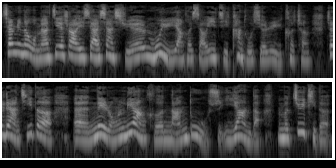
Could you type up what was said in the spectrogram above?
下面呢，我们要介绍一下像学母语一样和小一起看图学日语课程，这两期的呃内容量和难度是一样的。那么具体的。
